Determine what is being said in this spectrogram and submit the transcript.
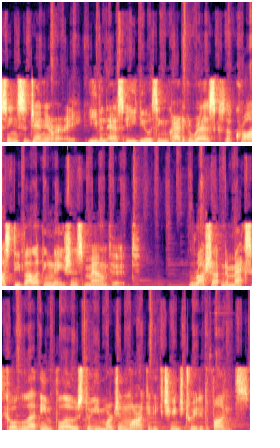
since January, even as idiosyncratic risks across developing nations mounted. Russia and Mexico led inflows to emerging market exchange traded funds.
